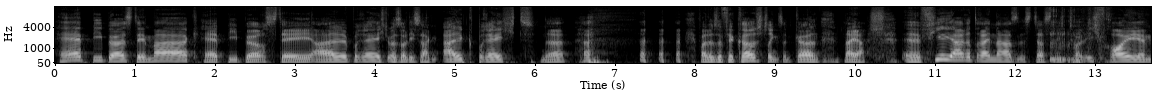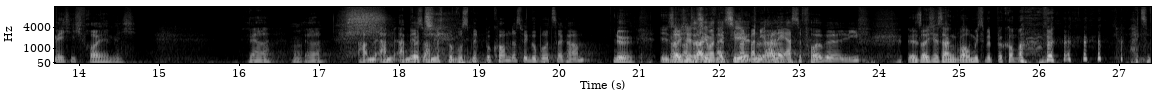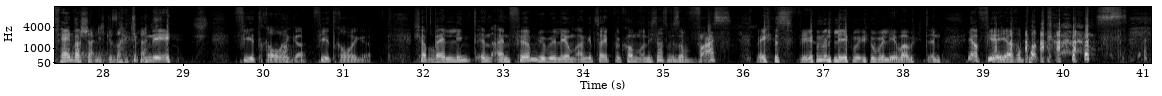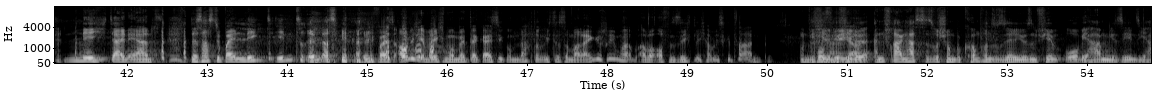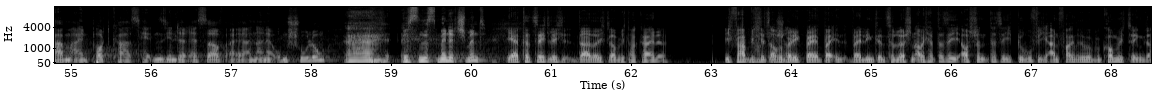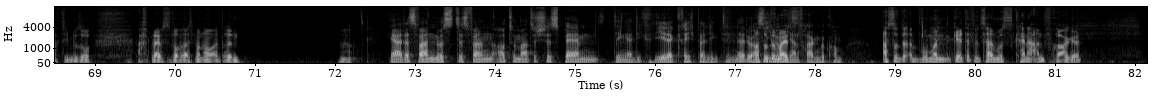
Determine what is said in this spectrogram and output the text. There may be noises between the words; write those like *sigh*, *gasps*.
Happy Birthday, Marc. Happy Birthday, Albrecht. Oder soll ich sagen, Alkbrecht, ne? *laughs* Weil du so viel Kölsch trinkst in Köln. Naja, äh, vier Jahre, drei Nasen, ist das nicht toll? Ich freue mich, ich freue mich. Ja, ja. Haben, haben, haben, wir das, haben wir es bewusst mitbekommen, dass wir Geburtstag haben? Nö. Soll ich sagen, jemand erzählt? jemand, wann die oder? allererste Folge lief? Äh, Soll ich sagen, warum ich es mitbekommen habe? Als ein Fan wahrscheinlich gesagt *laughs* hat. nee. Viel trauriger, viel trauriger. Ich habe bei LinkedIn ein Firmenjubiläum angezeigt bekommen und ich dachte mir so, was? Welches Firmenjubiläum habe ich denn? Ja, vier Jahre *laughs* Podcast. Nicht dein Ernst. Das hast du bei LinkedIn drin? Ich weiß auch nicht, in welchem Moment der geistigen Umnachtung ich das nochmal reingeschrieben habe, aber offensichtlich habe ich es getan. Und wie viele, wie viele. Anfragen hast du so schon bekommen von so seriösen Firmen? Oh, wir haben gesehen, Sie haben einen Podcast. Hätten Sie Interesse auf, äh, an einer Umschulung? Im Business Management. Ja, tatsächlich dadurch glaube ich noch keine. Ich habe mich jetzt auch schade. überlegt, bei, bei, bei LinkedIn zu löschen, aber ich habe tatsächlich auch schon tatsächlich berufliche Anfragen darüber bekommen. Deswegen dachte ich mir so, ach, bleibst du doch erstmal nochmal drin. Ja, das waren nur das waren automatische Spam-Dinger, die jeder kriegt bei LinkedIn, ne? Du hast so, du meinst- Anfragen bekommen. Achso, wo man Geld dafür zahlen muss, ist keine Anfrage.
